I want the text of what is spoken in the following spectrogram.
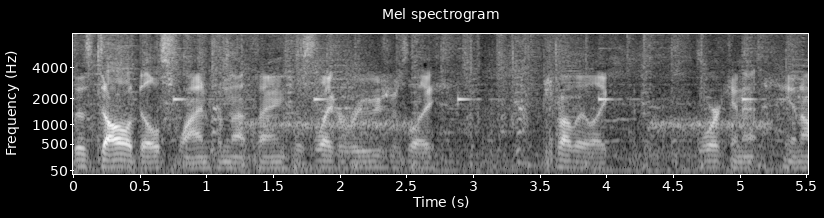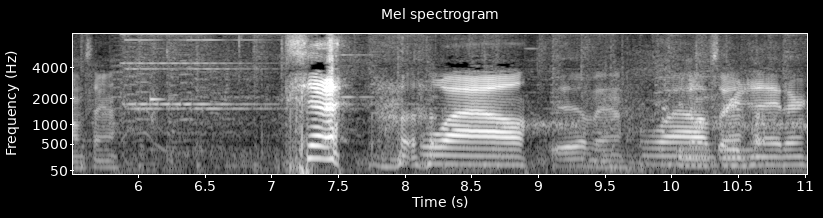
those dollar bills flying from that thing. Cause like Rouge was like, she's probably like working it. You know what I'm saying? wow. Yeah, man. you know Wow, I'm saying? Brejanator.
